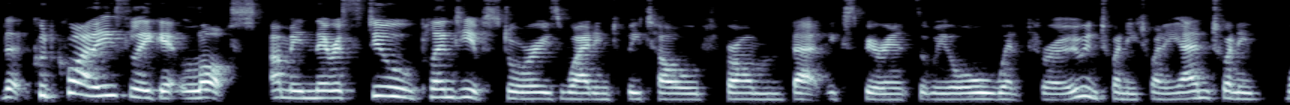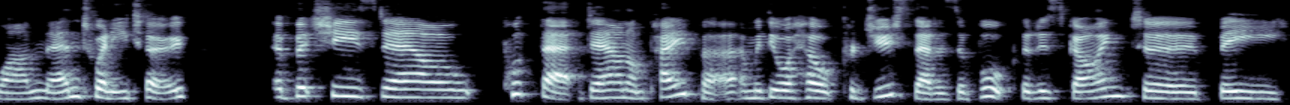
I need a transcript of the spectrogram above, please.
that could quite easily get lost. I mean, there are still plenty of stories waiting to be told from that experience that we all went through in 2020 and 21 and 22 Uh, but she's now put that down on paper and with your help produce that as a book that is going to be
